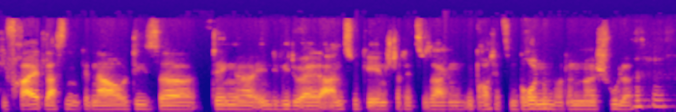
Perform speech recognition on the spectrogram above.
die Freiheit lassen, genau diese Dinge individuell anzugehen, statt jetzt zu sagen, ihr braucht jetzt einen Brunnen oder eine neue Schule. Mhm.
